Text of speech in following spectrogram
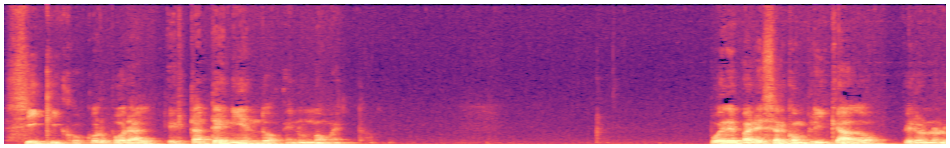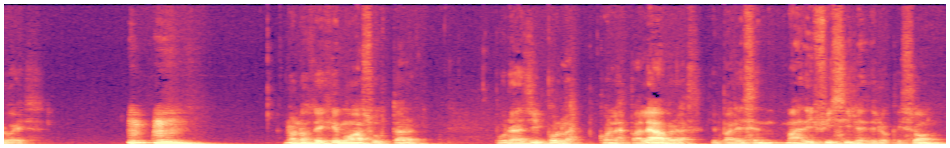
psíquico-corporal está teniendo en un momento. Puede parecer complicado, pero no lo es. No nos dejemos asustar por allí con las palabras que parecen más difíciles de lo que son.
